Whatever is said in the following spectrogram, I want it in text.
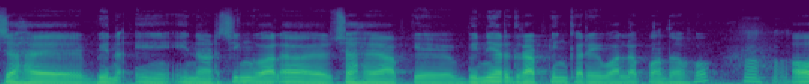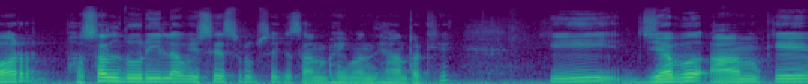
चाहे बिना इनर्चिंग वाला चाहे आपके बिनियर ग्राफ्टिंग करे वाला पौधा हो। और फ़सल दूरी ला विशेष रूप से किसान भाई मन ध्यान रखे। कि जब आम के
